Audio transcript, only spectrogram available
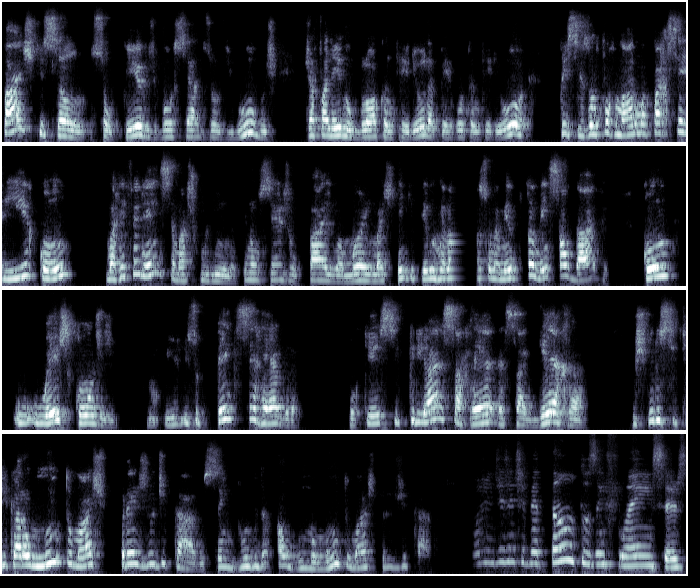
Pais que são solteiros, divorciados ou viúvos, já falei no bloco anterior, na pergunta anterior, precisam formar uma parceria com uma referência masculina, que não seja o pai ou a mãe, mas tem que ter um relacionamento também saudável com o, o ex-cônjuge. Isso tem que ser regra, porque se criar essa, essa guerra, os filhos ficarão muito mais prejudicados, sem dúvida alguma, muito mais prejudicados. Hoje em dia a gente vê tantos influencers,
